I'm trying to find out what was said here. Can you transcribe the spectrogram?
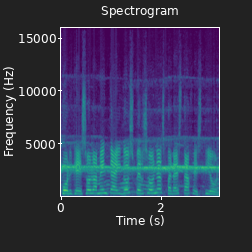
porque solamente hay dos personas para esta gestión.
